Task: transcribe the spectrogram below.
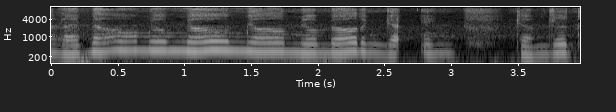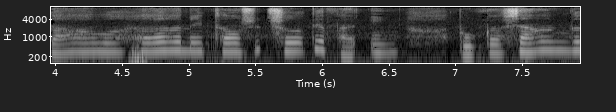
快来喵喵喵喵喵喵的感应，感觉到我和你同时触电反应，不管相隔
